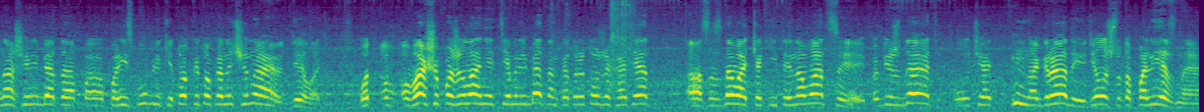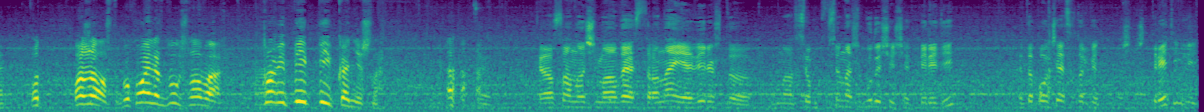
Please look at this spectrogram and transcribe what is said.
наши ребята по, по республике только-только начинают делать. Вот ваше пожелание тем ребятам, которые тоже хотят а, создавать какие-то инновации, побеждать, получать награды и делать что-то полезное. Вот, пожалуйста, буквально в двух словах. Кроме пип-пип, конечно. Казахстан очень молодая страна, и я верю, что у нас все, все наше будущее еще впереди. Это получается только третий или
